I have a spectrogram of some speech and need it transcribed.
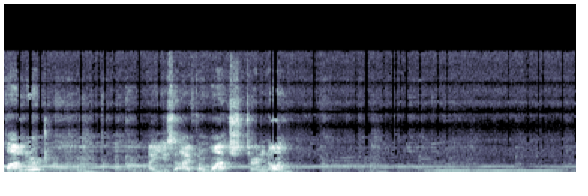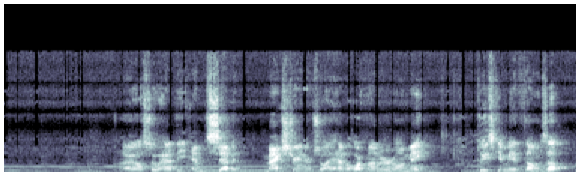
monitor, I use the iPhone watch. Turn it on. I also have the M7 Max Trainer, so I have a heart monitor on me. Please give me a thumbs up.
